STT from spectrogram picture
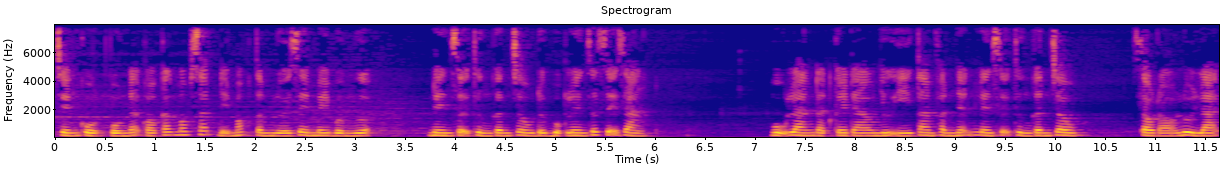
Trên cột vốn đã có các móc sắt để móc tấm lưới dây mây bờm ngựa, nên sợi thừng gân trâu được buộc lên rất dễ dàng. Ngũ lang đặt cây đao như ý tam phân nhẫn lên sợi thừng gân trâu, sau đó lùi lại,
